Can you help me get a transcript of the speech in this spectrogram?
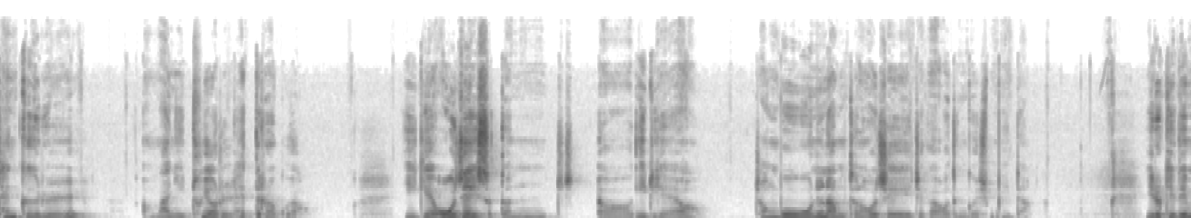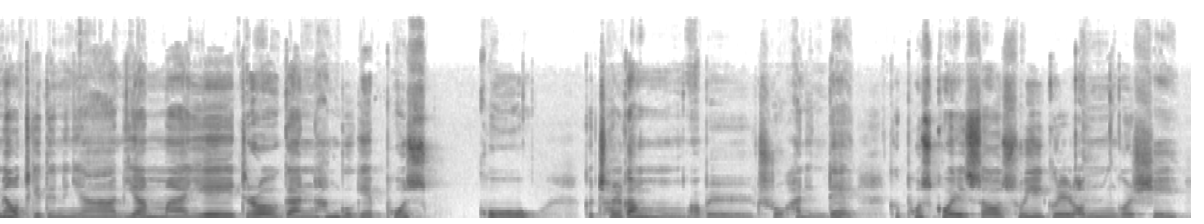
탱크를 많이 투여를 했더라고요. 이게 어제 있었던 어, 일이에요. 정보는 아무튼 어제 제가 얻은 것입니다. 이렇게 되면 어떻게 되느냐. 미얀마에 들어간 한국의 포스, 포스코 그 철강업을 주로 하는데 그 포스코에서 수익을 얻는 것이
